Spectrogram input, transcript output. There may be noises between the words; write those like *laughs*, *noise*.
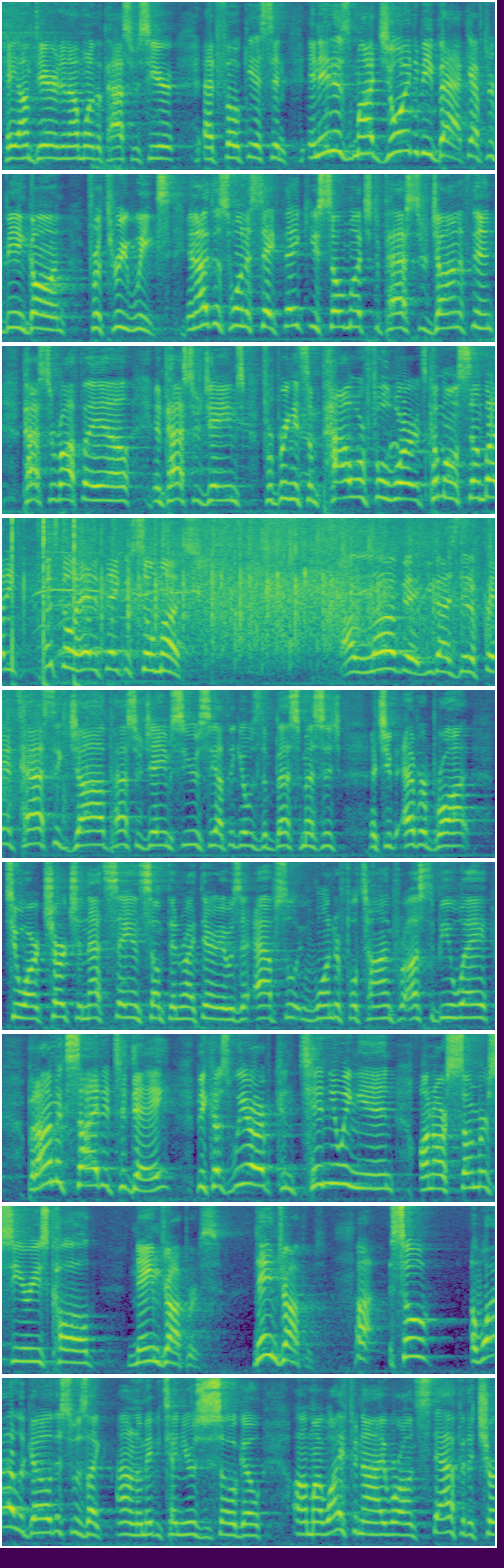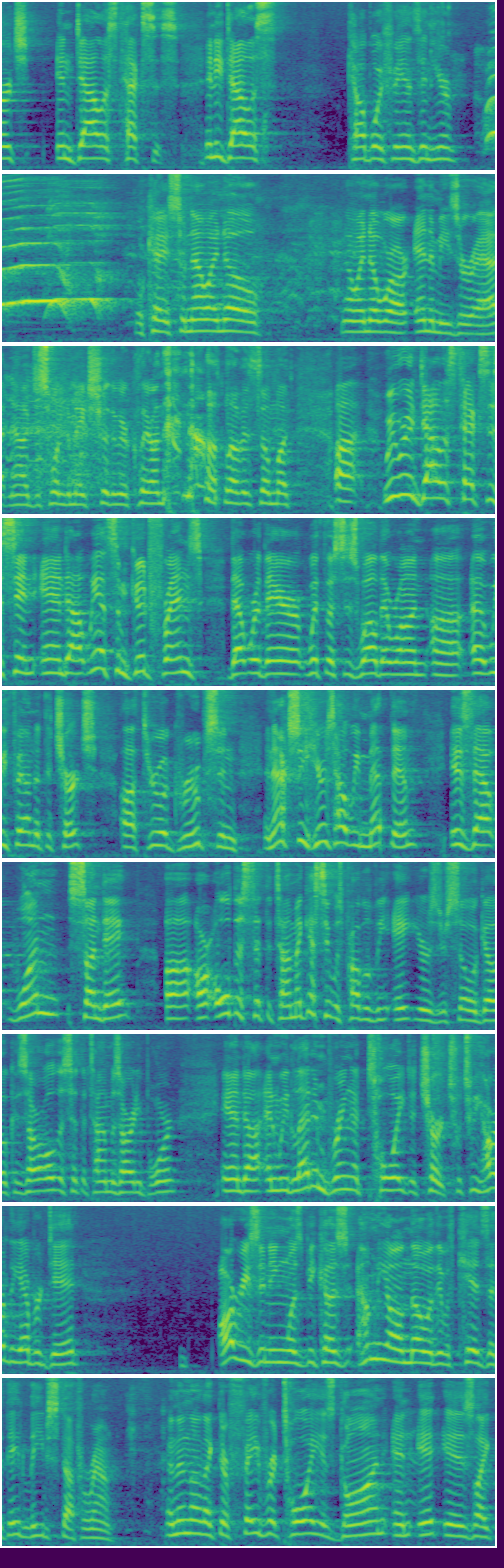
Hey, I'm Darren, and I'm one of the pastors here at Focus. And, and it is my joy to be back after being gone for three weeks. And I just want to say thank you so much to Pastor Jonathan, Pastor Raphael, and Pastor James for bringing some powerful words. Come on, somebody. Let's go ahead and thank you so much. I love it. You guys did a fantastic job. Pastor James, seriously, I think it was the best message that you've ever brought to our church, and that's saying something right there. It was an absolutely wonderful time for us to be away. But I'm excited today because we are continuing in on our summer series called Name Droppers. Name Droppers. Uh, so, a while ago, this was like, I don't know, maybe 10 years or so ago, uh, my wife and I were on staff at a church in Dallas, Texas. Any Dallas Cowboy fans in here? Okay, so now I know. Now I know where our enemies are at. Now I just wanted to make sure that we were clear on that. *laughs* no, I love it so much. Uh, we were in Dallas, Texas, and, and uh, we had some good friends that were there with us as well. That were on, uh, uh we found at the church uh, through a groups. And, and actually, here's how we met them is that one Sunday, uh, our oldest at the time, I guess it was probably eight years or so ago, because our oldest at the time was already born. And, and we let him bring a toy to church, which we hardly ever did. Our reasoning was because how many of y'all know that with kids that they leave stuff around? And then like their favorite toy is gone and it is like,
